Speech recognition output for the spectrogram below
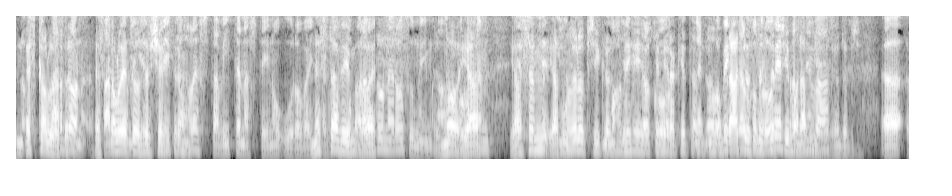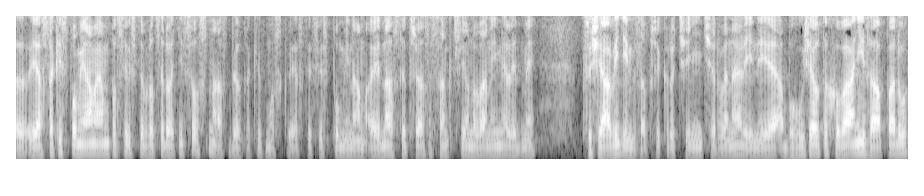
No, eskaluje pardon, to, eskaluje pardon, to ze všech stran. tohle stavíte na stejnou úroveň, Nestavím, tak opravdu ale... nerozumím. A no, já, já, jsem, já jsem vedl příklad s těmi, s těmi raketami. Ne, no, obrátil jste se přímo na mě. Vás. Jo, dobře. Uh, já si taky vzpomínám, já mám pocit, že jste v roce 2018 byl taky v Moskvě, jestli si vzpomínám, a jednal jste třeba se sankcionovanými lidmi, což já vidím za překročení červené linie a bohužel to chování západu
